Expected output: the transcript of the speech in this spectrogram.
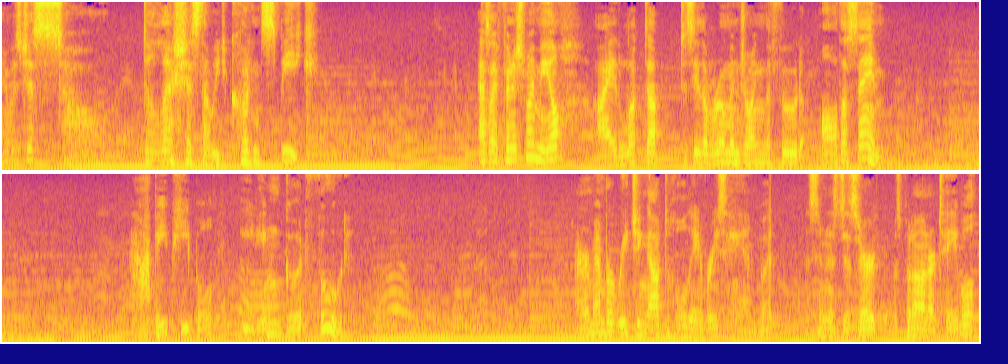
It was just so delicious that we couldn't speak. As I finished my meal, I looked up to see the room enjoying the food all the same. Happy people eating good food. I remember reaching out to hold Avery's hand, but as soon as dessert was put on our table,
